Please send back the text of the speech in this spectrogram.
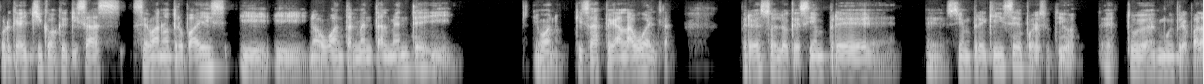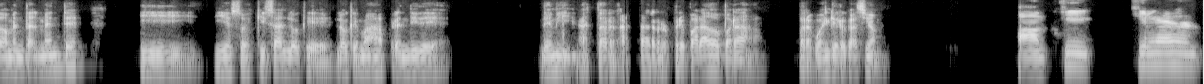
porque hay chicos que quizás se van a otro país y, no aguantan mentalmente y, y, bueno, quizás pegan la vuelta. Pero eso es lo que siempre, eh, siempre quise, por eso digo, estuve muy preparado mentalmente y, y, eso es quizás lo que, lo que más aprendí de, de mí, a estar, a estar preparado para, para cualquier ocasión. Um, he, he learned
